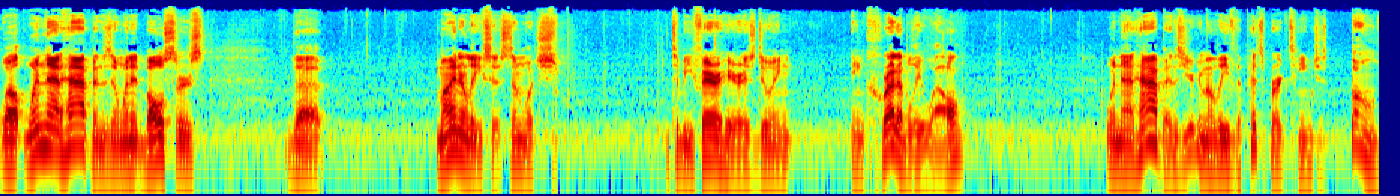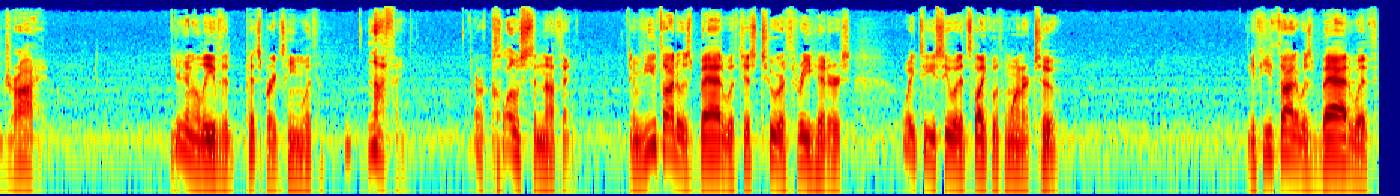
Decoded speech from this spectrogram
Well, when that happens and when it bolsters the minor league system, which, to be fair here, is doing incredibly well, when that happens, you're going to leave the Pittsburgh team just bone dry. You're going to leave the Pittsburgh team with nothing or close to nothing. And if you thought it was bad with just two or three hitters, wait till you see what it's like with one or two. If you thought it was bad with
